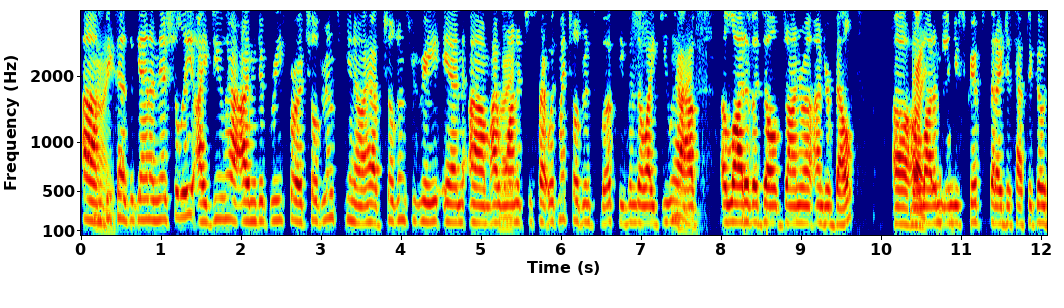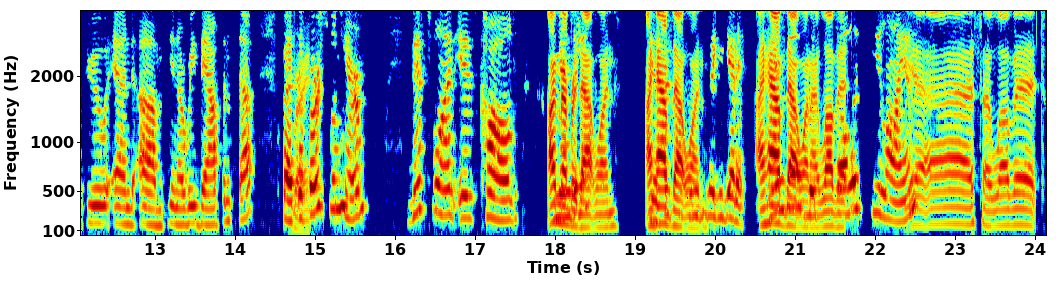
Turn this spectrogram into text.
Um, Nice. because again, initially I do have I'm degreed for a children's, you know, I have children's degree, and um, I Right. wanted to start with my children's books, even though I do have a lot of adult genre under belt. Uh, Right. A lot of manuscripts that I just have to go through and um, you know revamp and stuff. But the first one here, this one is called. I remember that one. I yes, have that is- let me one. I can get it. I have that one. I love it. Sea lion. Yes, I love it.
